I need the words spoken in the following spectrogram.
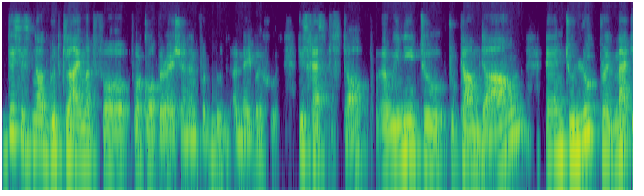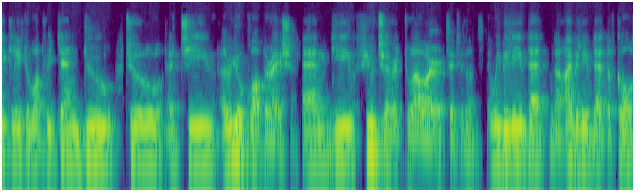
This is not good climate for, for cooperation and for good neighborhood. This has to stop. Uh, we need to, to calm down and to look pragmatically to what we can do to achieve a real cooperation and give future to our citizens. We believe that, uh, I believe that, of course,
